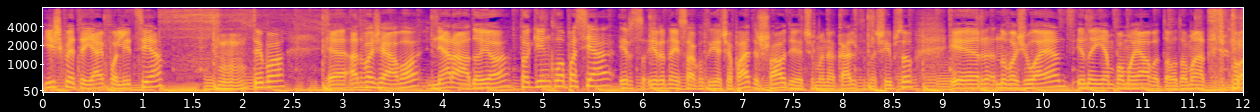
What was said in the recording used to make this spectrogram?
iškvietė jai policiją. Mhm. Taip, va, e, atvažiavo, nerado jo to ginklo pas ją ir, ir jinai sako, tu jie čia patys šaudė, jie čia mane kaltina šiaip sau. Ir nuvažiuojant, jinai jiem pamojavo tą automatą. tipo.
